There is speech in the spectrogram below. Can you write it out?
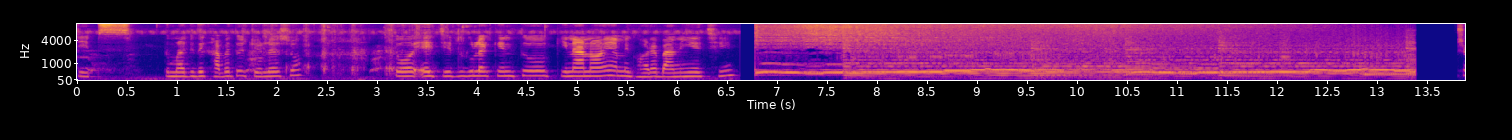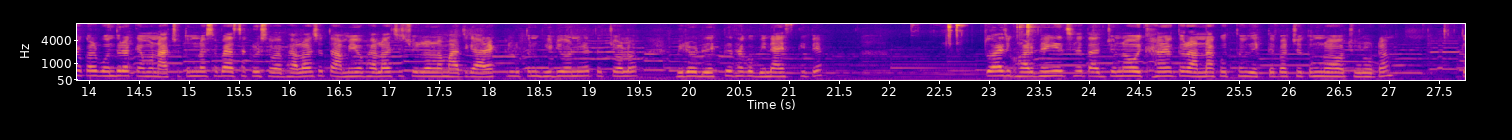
চিপস। তোমরা যদি খাবে, তো চলে এসো। তো এই চিপসগুলো কিন্তু কিনা নয়, আমি ঘরে বানিয়েছি। সকাল বন্ধুরা, কেমন আছো তোমরা সবাই? আশা করি সবাই ভালো আছো। তো আমিও ভালো আছি, চলে এলাম আজকে আরেকটা নতুন ভিডিও নিয়ে। তো চলো, ভিডিওটি দেখতে থাকো বিনা স্কিপে। তো আজ ঘর ভেঙেছে, তার জন্য ওইখানে তো রান্না করতে দেখতে পাচ্ছ তোমরা চুলোটা। তো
